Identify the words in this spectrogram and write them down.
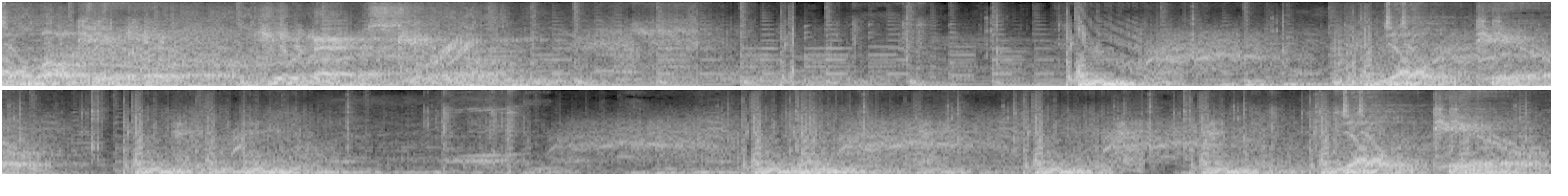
Double kill. Kinetic Double kill. Double kill.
